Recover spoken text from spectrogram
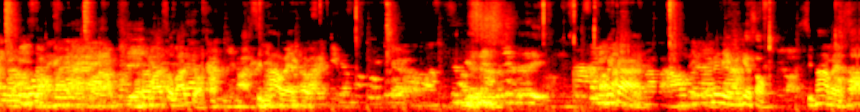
ดเพิ่มมาตัวบ้าจวดครับสิบห้าแวนครับไม่กล้าไม่มีครับเกียร์สองสิบห้าแวนครับ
